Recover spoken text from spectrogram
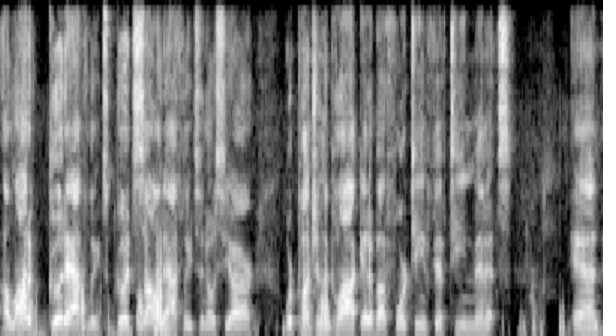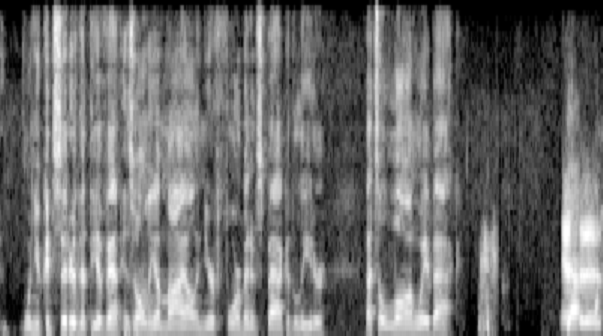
a lot of good athletes, good solid athletes in OCR, were punching the clock at about 14, 15 minutes. And when you consider that the event is only a mile and you're four minutes back of the leader, that's a long way back. Yes, Yeah. it is.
